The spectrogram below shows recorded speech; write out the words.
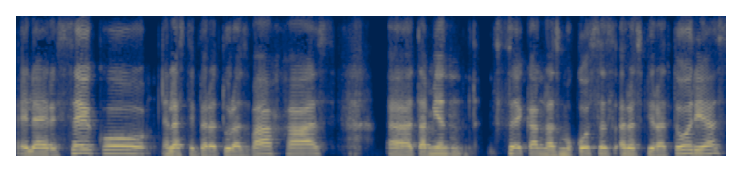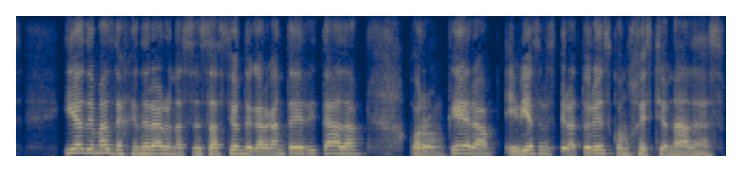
El aire seco, las temperaturas bajas, ah, también secan las mucosas respiratorias y además de generar una sensación de garganta irritada o ronquera y vías respiratorias congestionadas.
